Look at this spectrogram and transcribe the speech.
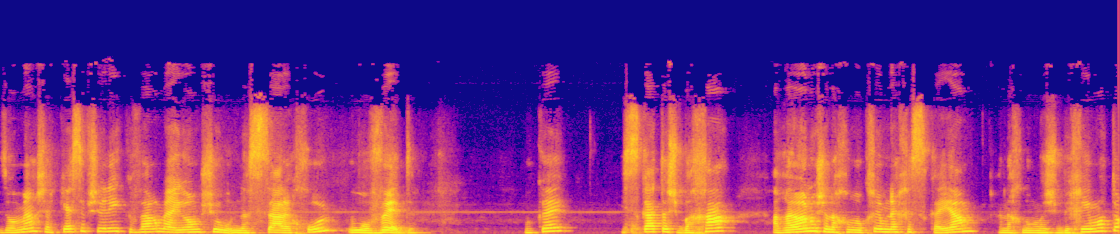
זה אומר שהכסף שלי כבר מהיום שהוא נסע לחו"ל, הוא עובד, אוקיי? עסקת השבחה, הרעיון הוא שאנחנו לוקחים נכס קיים, אנחנו משביחים אותו,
